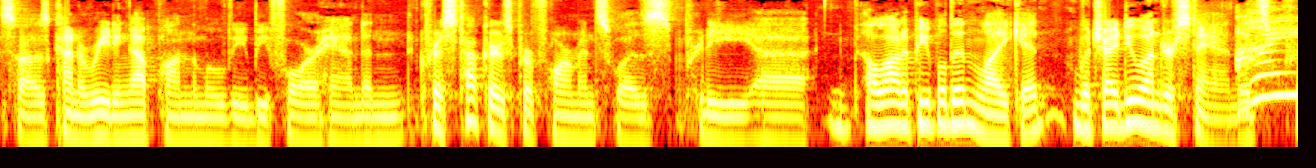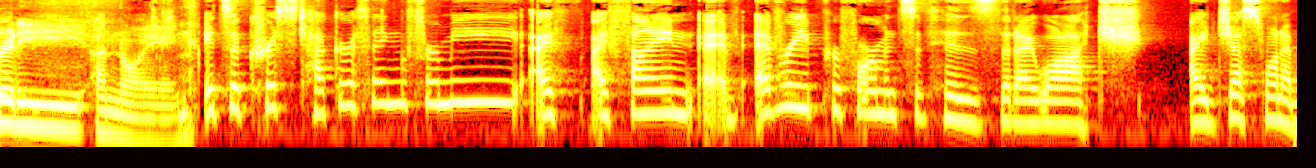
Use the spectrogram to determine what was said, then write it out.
so I was kind of reading up on the movie beforehand and Chris Tucker's performance was pretty uh a lot of people didn't like it, which I do understand. It's I- pretty annoying. It's a Chris Tucker thing for me. I, I find every performance of his that I watch, I just want to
